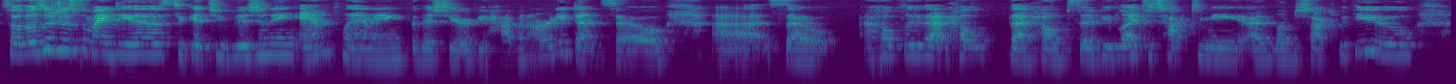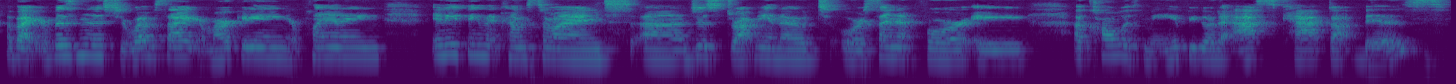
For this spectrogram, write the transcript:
So those are just some ideas to get you visioning and planning for this year if you haven't already done so. Uh, so hopefully that help that helps. And if you'd like to talk to me, I'd love to talk with you about your business, your website, your marketing, your planning, anything that comes to mind. Uh, just drop me a note or sign up for a, a call with me if you go to askkat.biz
